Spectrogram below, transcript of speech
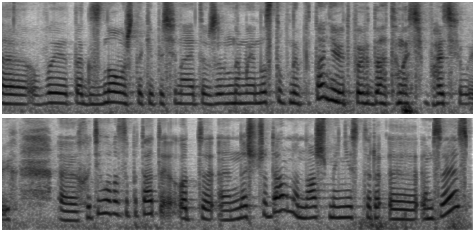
Е, Ви так знову ж таки починаєте вже на моє наступне питання відповідати, наче бачили їх. Е, Хотіла вас запитати: от е, нещодавно наш міністр МЗС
